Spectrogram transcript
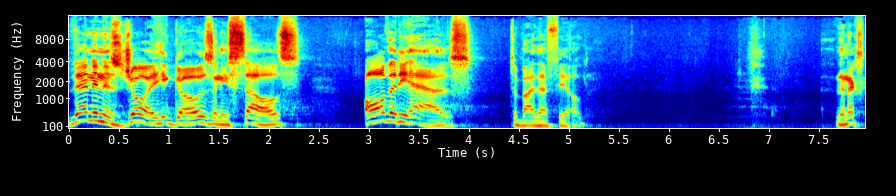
Then in his joy, he goes and he sells all that he has to buy that field. The next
